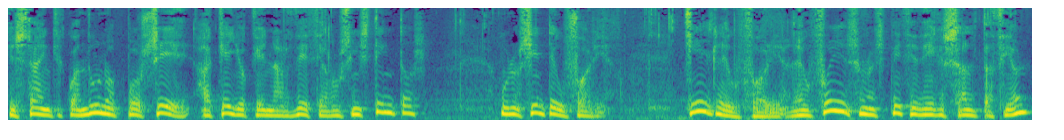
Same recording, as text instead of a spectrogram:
está en que cuando uno posee aquello que enardece a los instintos, uno siente euforia. ¿Qué es la euforia? La euforia es una especie de exaltación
